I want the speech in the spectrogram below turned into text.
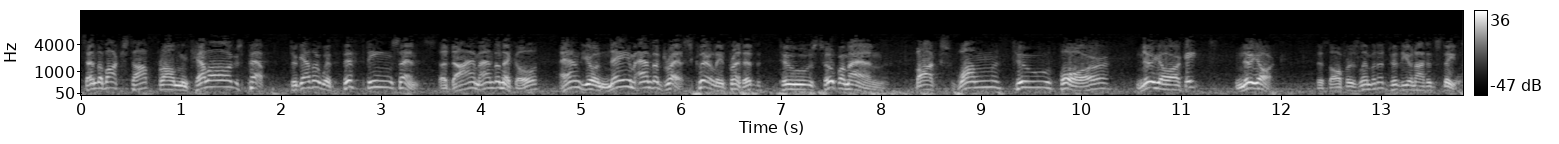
Send a box top from Kellogg's Pep, together with 15 cents, a dime and a nickel, and your name and address clearly printed to Superman. Box 124, New York 8, New York. This offer is limited to the United States.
